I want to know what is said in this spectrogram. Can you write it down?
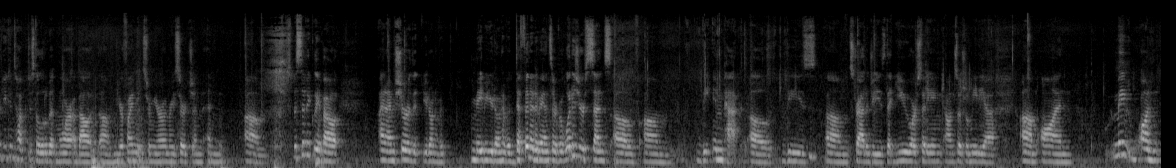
if you can talk just a little bit more about um, your findings from your own research and, and um, specifically about, and I'm sure that you don't have a, maybe you don't have a definitive answer, but what is your sense of um, the impact of these um, strategies that you are studying on social media um, on maybe on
